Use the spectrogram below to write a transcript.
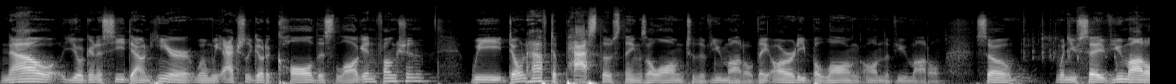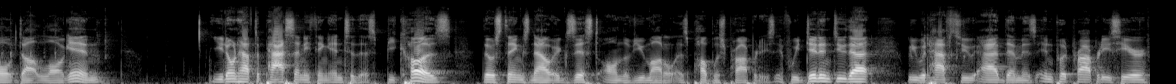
now you're going to see down here when we actually go to call this login function, we don't have to pass those things along to the view model. They already belong on the view model. So when you say view model.login, you don't have to pass anything into this because those things now exist on the view model as published properties. If we didn't do that, we would have to add them as input properties here.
